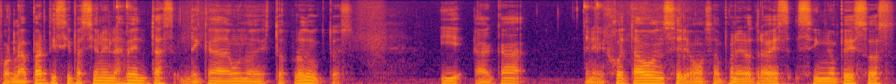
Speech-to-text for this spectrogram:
por la participación en las ventas de cada uno de estos productos. Y acá en el J11 le vamos a poner otra vez signo pesos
